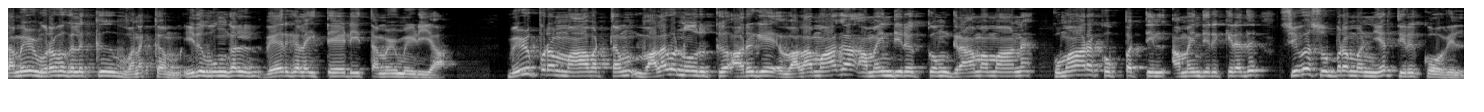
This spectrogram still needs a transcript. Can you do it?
தமிழ் உறவுகளுக்கு வணக்கம். இது உங்கள் வேர்களை தேடி தமிழ் மீடியா. விழுப்புரம் மாவட்டம் வளவனூருக்கு அருகே வளமாக அமைந்திருக்கும் கிராமமான குமாரகுப்பத்தில் அமைந்திருக்கிறது சிவசுப்பிரமணியர் திருக்கோவில்.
